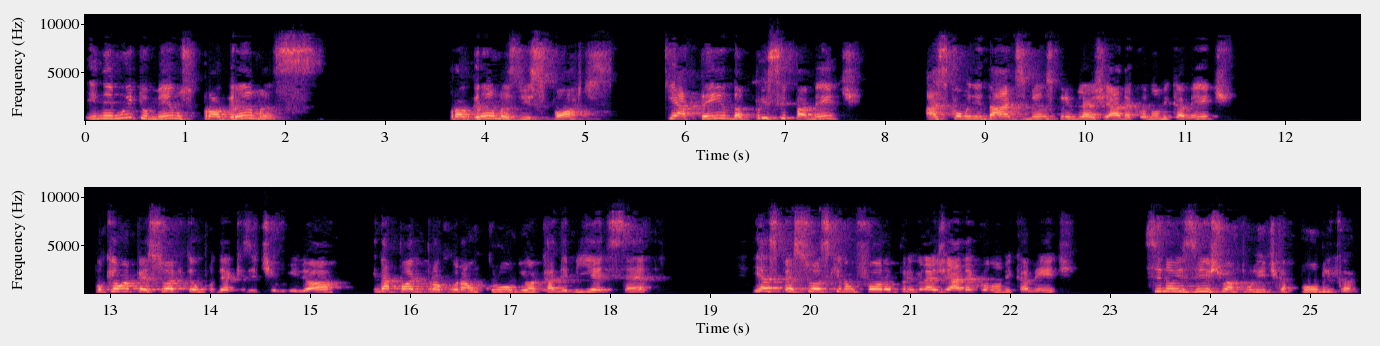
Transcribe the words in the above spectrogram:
e nem muito menos programas programas de esportes que atendam principalmente as comunidades menos privilegiadas economicamente. Porque uma pessoa que tem um poder aquisitivo melhor ainda pode procurar um clube, uma academia, etc. E as pessoas que não foram privilegiadas economicamente? Se não existe uma política pública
